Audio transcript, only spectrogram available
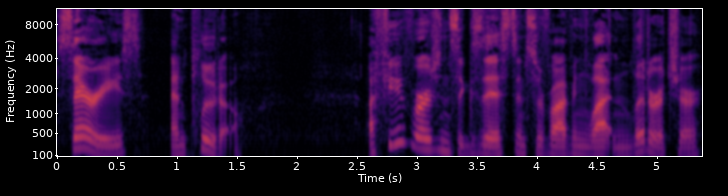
Ceres, and Pluto. A few versions exist in surviving Latin literature,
